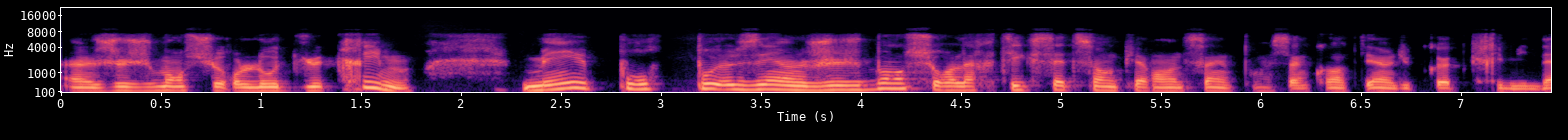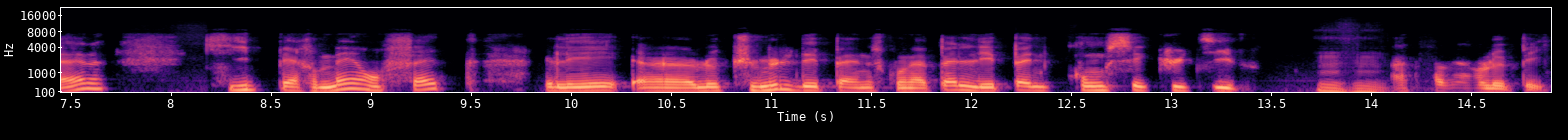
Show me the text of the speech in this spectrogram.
un jugement sur l'odieux crime, mais pour poser un jugement sur l'article 745.51 du Code criminel, qui permet en fait les, euh, le cumul des peines, ce qu'on appelle les peines consécutives Mhm. à travers le pays.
